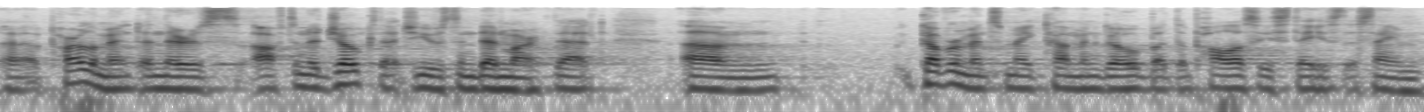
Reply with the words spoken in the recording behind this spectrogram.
uh, parliament, and there's often a joke that's used in Denmark that um, governments may come and go, but the policy stays the same.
